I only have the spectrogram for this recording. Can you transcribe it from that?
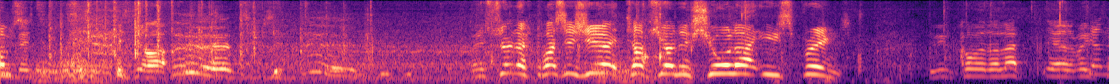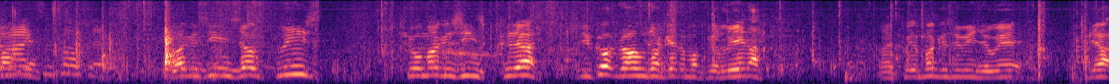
Arms. When instructor passes you, it taps you on the shoulder, he springs. You can cover the left, yeah, the right flank. yeah. Magazines out, please. Show magazines clear. If you've got rounds, I'll get them off you later. Right, put your magazines away. Clear.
